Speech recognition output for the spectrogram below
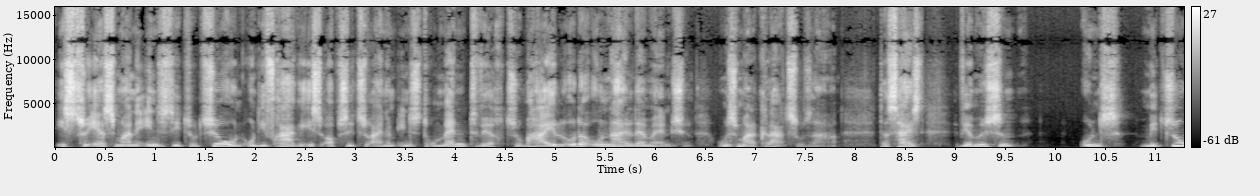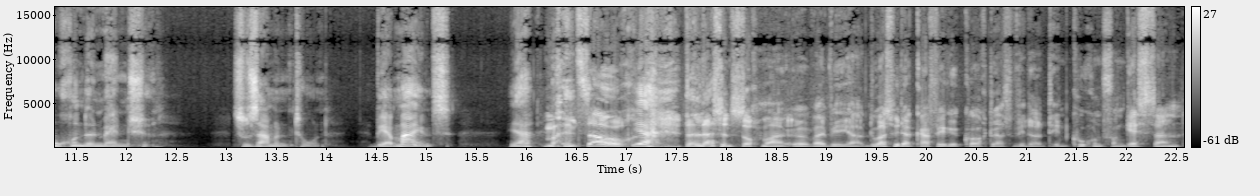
ist zuerst mal eine Institution. Und die Frage ist, ob sie zu einem Instrument wird zum Heil oder Unheil der Menschen, um es mal klar zu sagen. Das heißt, wir müssen uns mit suchenden Menschen zusammentun. Wer meint's? Ja? Meins auch. Ja. Dann lass uns doch mal, äh, weil wir ja, du hast wieder Kaffee gekocht, du hast wieder den Kuchen von gestern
